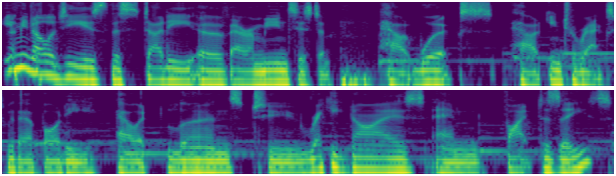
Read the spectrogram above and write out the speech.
Immunology is the study of our immune system, how it works, how it interacts with our body, how it learns to recognize and fight disease,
